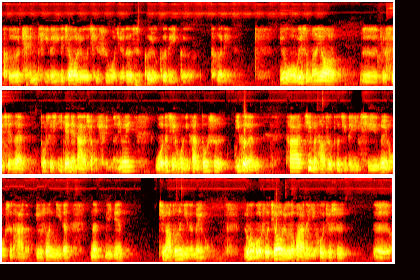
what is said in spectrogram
和群体的一个交流，其实我觉得是各有各的一个特点。因为我为什么要呃，就是现在都是一点点大的小群呢？因为我的节目你看都是一个人，他基本上是自己的一期内容是他的，比如说你的那里面基本上都是你的内容。如果说交流的话呢，以后就是呃，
